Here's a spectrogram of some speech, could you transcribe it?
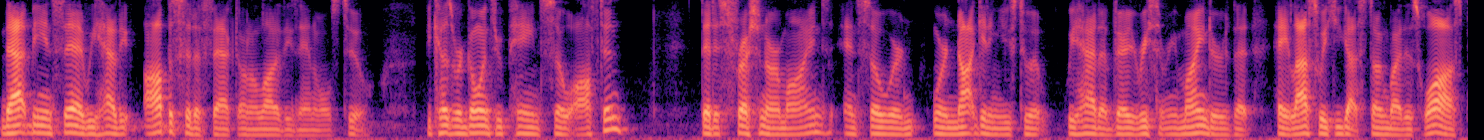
That being said, we have the opposite effect on a lot of these animals too, because we're going through pain so often that it's fresh in our mind, and so we're we're not getting used to it. We had a very recent reminder that hey, last week you got stung by this wasp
